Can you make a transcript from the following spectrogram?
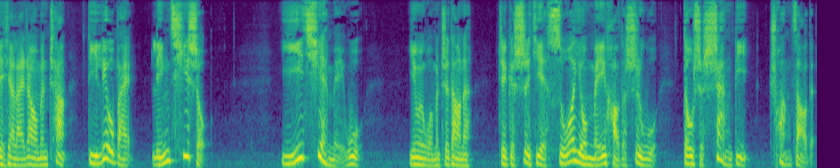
接下来让我们唱第六百零七首一切美物因为我们知道呢这个世界所有美好的事物都是上帝创造的。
